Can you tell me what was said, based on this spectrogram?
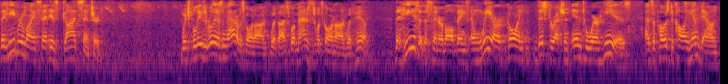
The Hebrew mindset is God centered, which believes it really doesn't matter what's going on with us. What matters is what's going on with Him. That He's at the center of all things, and we are going this direction into where He is, as opposed to calling Him down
